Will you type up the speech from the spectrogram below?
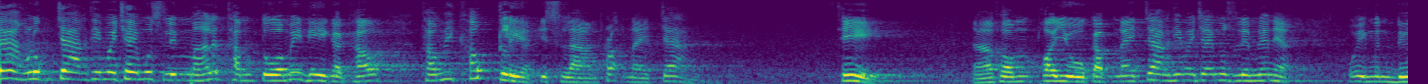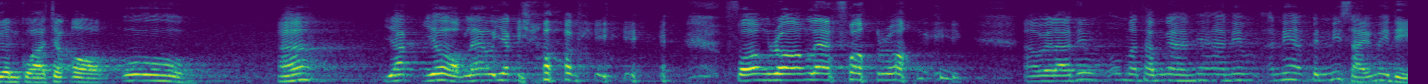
จ้างลูกจ้างที่ไม่ใช่มุสลิมมา แล้วทำตัวไม่ดีกับเขาทำให้เขาเกลียดอิสลาม เพราะนายจ้างที่นะพอพออยู่กับนายจ้างที่ไม่ใช่มุสลิมแล้วเนี่ยโอ้ยเงินเดือนกว่าจะออก โอ้อะยักยอกแล้วยักยอกอีกฟ้องร้องแล้วฟ้องร้องอีกเอาเวลาที่มาทำงานเนี่ยอันนี้อันนี้เป็นนิสัยไม่ดี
